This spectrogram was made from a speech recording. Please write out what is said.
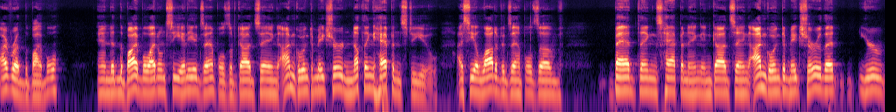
I've read the Bible, and in the Bible, I don't see any examples of God saying, I'm going to make sure nothing happens to you. I see a lot of examples of bad things happening and God saying, I'm going to make sure that you're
